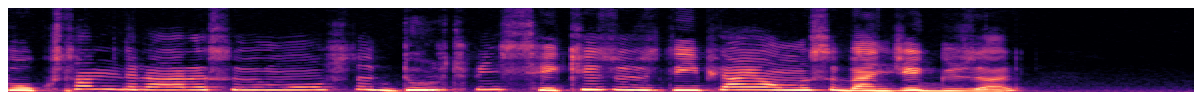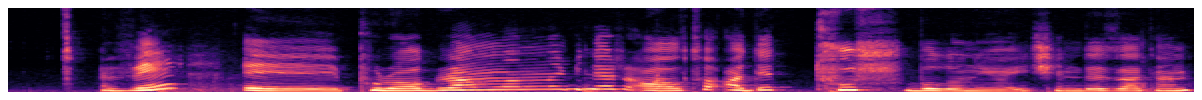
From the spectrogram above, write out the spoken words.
90 lira arası bir mouse da 4800 DPI olması bence güzel. Ve e, programlanabilir 6 adet tuş bulunuyor içinde. Zaten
